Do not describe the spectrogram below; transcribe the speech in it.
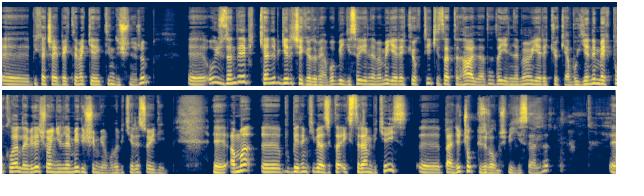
E, birkaç ay beklemek gerektiğini düşünüyorum. E, o yüzden de hep kendimi geri çekiyordum yani bu bilgisayarı yenilememe gerek yok diye ki zaten hala da, da yenilememe gerek yok. Yani bu yeni MacBook'larla bile şu an yenilemeyi düşünmüyorum bunu bir kere söyleyeyim. E, ama e, bu benimki birazcık daha ekstrem bir case. E, bence çok güzel olmuş bilgisayarlar. E,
